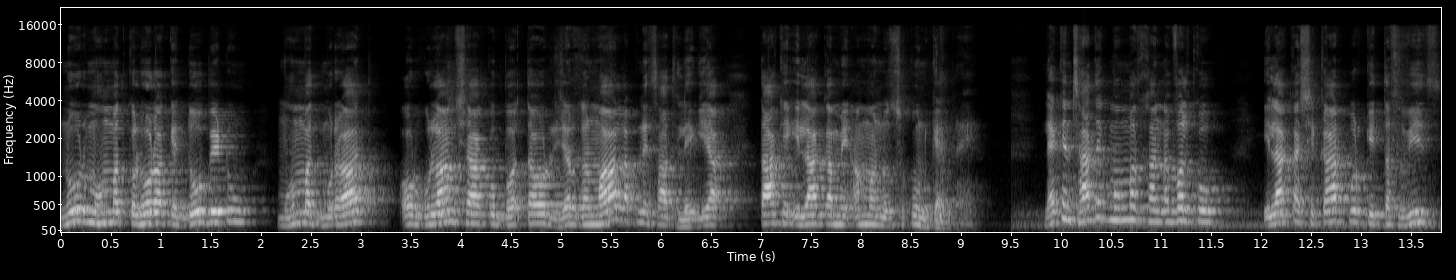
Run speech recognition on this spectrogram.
नूर मोहम्मद कल्होरा के दो बेटों, मोहम्मद मुराद और गुलाम शाह को बतौर जरगमाल अपने साथ ले गया। ताकि इलाका में अमन और सुकून कैद रहे। लेकिन सादिक मोहम्मद खान अव्वल को इलाका शिकारपुर की तफवीज़,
